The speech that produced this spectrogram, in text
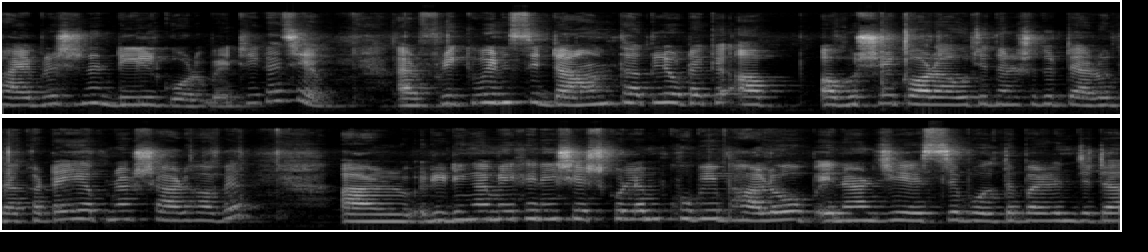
ভাইব্রেশনে ডিল করবে, ঠিক আছে? আর ফ্রিকোয়েন্সি ডাউন থাকলে ওটাকে আপ অবশ্যই করা উচিত না শুধু ট্যারো দেখাটাই আপনার সার হবে। আর রিডিং আমি এখানেই শেষ করলাম। খুবই ভালো এনার্জি এসছে, বলতে পারেন যেটা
